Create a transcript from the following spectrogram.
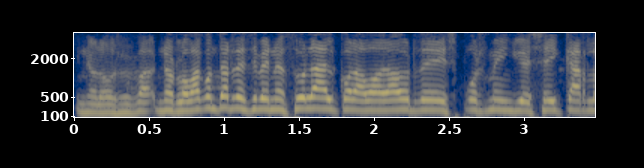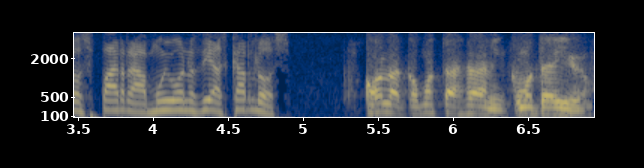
y nos lo, va, nos lo va a contar desde Venezuela el colaborador de Sportsman USA, Carlos Parra. Muy buenos días, Carlos. Hola, ¿cómo estás, Dani? ¿Cómo te ha ido?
